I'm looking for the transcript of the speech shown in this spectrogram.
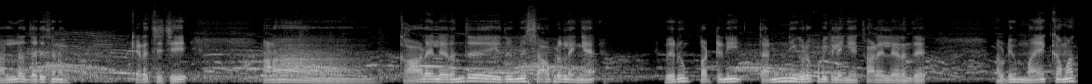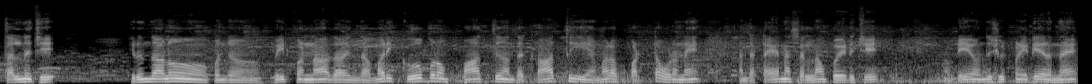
நல்ல தரிசனம் கிடச்சிச்சு. ஆனால் காலையிலேருந்து எதுவுமே சாப்பிடலைங்க. வெறும் பட்டினி தண்ணி கூட குடிக்கலைங்க காலையிலேருந்து. அப்படியே மயக்கமாக தள்ளுனுச்சு. இருந்தாலும் கொஞ்சம் வெயிட் பண்ணால் அதான் இந்த மாதிரி கோபுரம் பார்த்து அந்த காற்று என் மேலே பட்ட உடனே அந்த டயர்னஸ் எல்லாம் போயிடுச்சு. அப்படியே வந்து ஷூட் பண்ணிகிட்டே இருந்தேன்.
